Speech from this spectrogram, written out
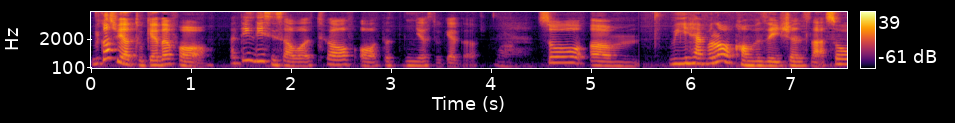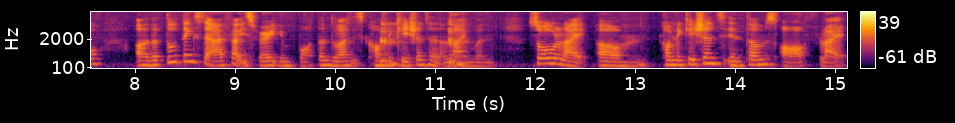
because we are together for I think this is our 12 or 13 years together. Wow. So um we have a lot of conversations lah. So uh, the two things that I felt is very important to us is communications and alignment. So like um communications in terms of like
